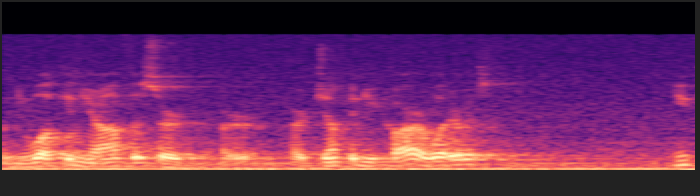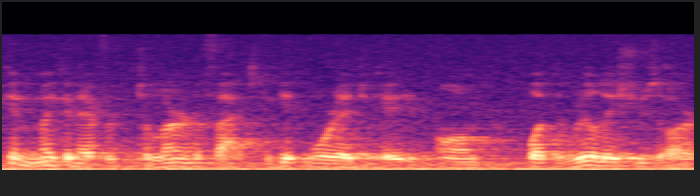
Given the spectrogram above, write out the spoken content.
when you walk in your office or, or, or jump in your car or whatever, you can make an effort to learn the facts, to get more educated on what the real issues are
